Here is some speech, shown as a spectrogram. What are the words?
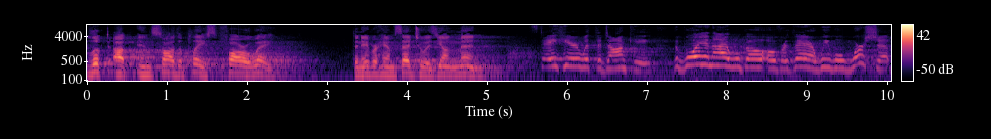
looked up and saw the place far away. Then Abraham said to his young men, Stay here with the donkey. The boy and I will go over there. We will worship,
